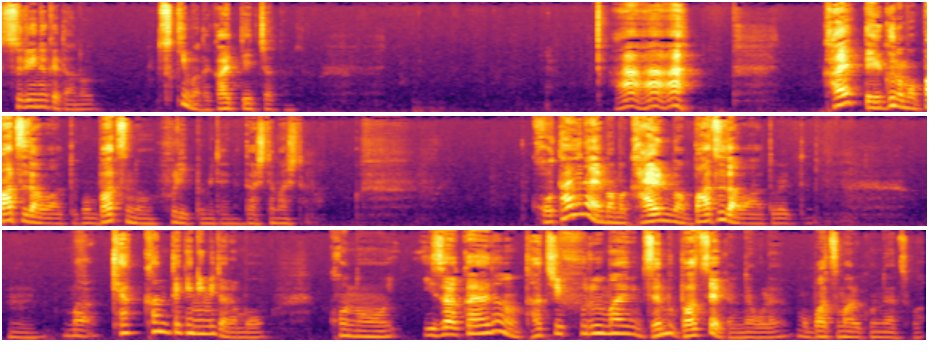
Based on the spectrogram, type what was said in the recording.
すり抜けてあの月まで帰っていっちゃったんですああああ帰っていくのも罰だわと罰のフリップみたいなの出してました。答えないまま帰るのは罰だわとか言って。うん、まあ客観的に見たらもうこの居酒屋での立ち振る舞い全部罰やけどね俺。もう罰丸くんのやつは。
